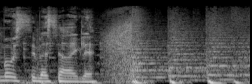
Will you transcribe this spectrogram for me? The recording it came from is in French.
mots, Sébastien Réglet.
